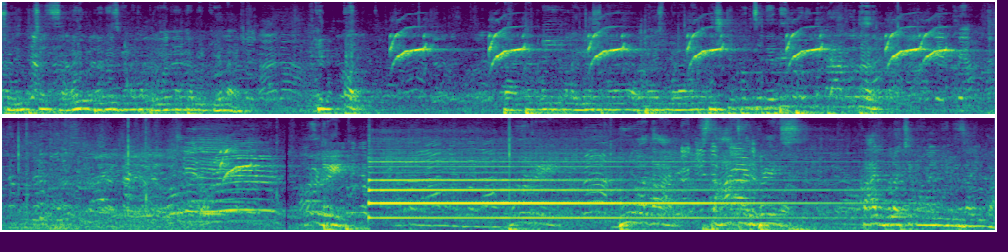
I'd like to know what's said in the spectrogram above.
स्वरूपच्या जवळून बोनस घेण्याचा प्रयत्न त्यांनी केलाय कितपत त्या अटॅकमध्ये त्याला यश मिळालं अपयश मिळालं पुष्टीपंच देतील परंतु त्या अगोदर Rodri. धुवाधार. सहाचा डिफेन्स. काय बोलाची कमाई केली जाईल का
